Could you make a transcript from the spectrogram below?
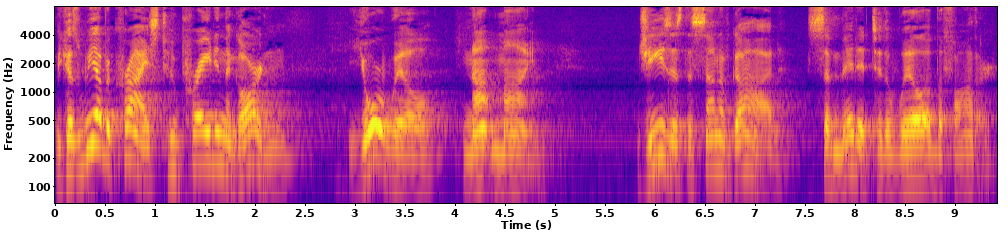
Because we have a Christ who prayed in the garden, Your will, not mine. Jesus, the Son of God, submitted to the will of the Father.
